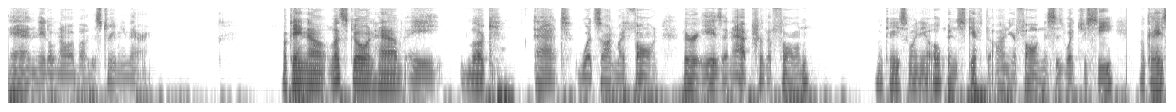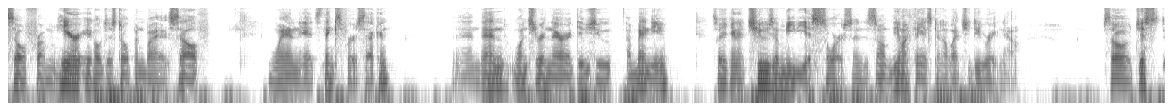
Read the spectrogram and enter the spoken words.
and it'll know about the streaming there. Okay, now let's go and have a look at what's on my phone. There is an app for the phone. Okay, so when you open Skifta on your phone, this is what you see. Okay, so from here, it'll just open by itself when it thinks for a second. And then once you're in there, it gives you a menu. So you're going to choose a media source, and it's the only thing it's going to let you do right now. So just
